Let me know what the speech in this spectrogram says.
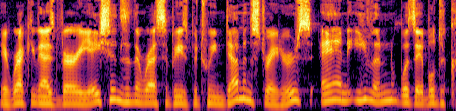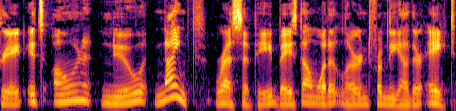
It recognized variations in the between demonstrators and even was able to create its own new ninth recipe based on what it learned from the other eight.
